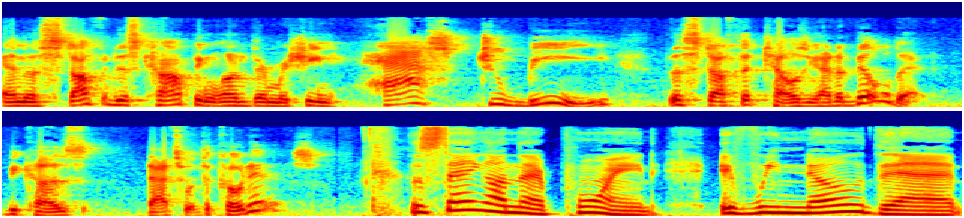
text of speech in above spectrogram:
and the stuff it is copying onto their machine has to be the stuff that tells you how to build it because that's what the code is. So staying on that point, if we know that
